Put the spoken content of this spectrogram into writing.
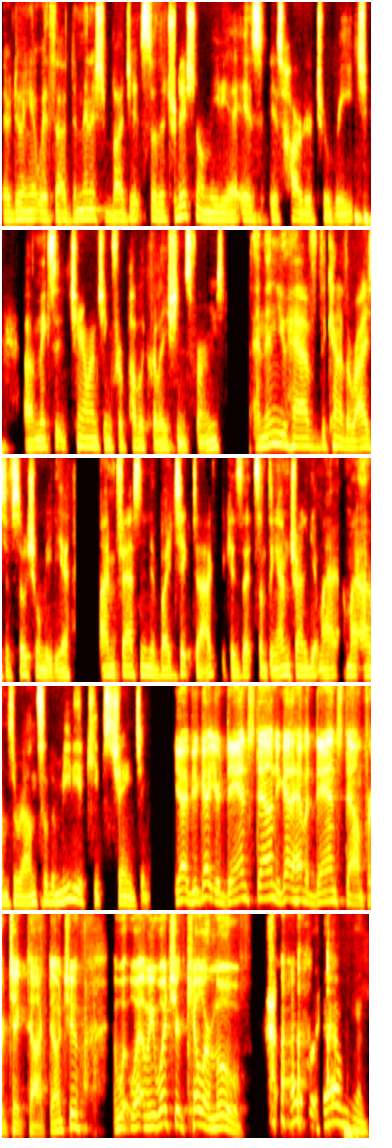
They're doing it with a diminished budget. So the traditional media is, is harder to reach, uh, makes it challenging for public relations firms. And then you have the kind of the rise of social media. I'm fascinated by TikTok because that's something I'm trying to get my, my arms around. So the media keeps changing. Yeah, if you got your dance down, you got to have a dance down for TikTok, don't you? I mean, what's your killer move? I don't have one.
